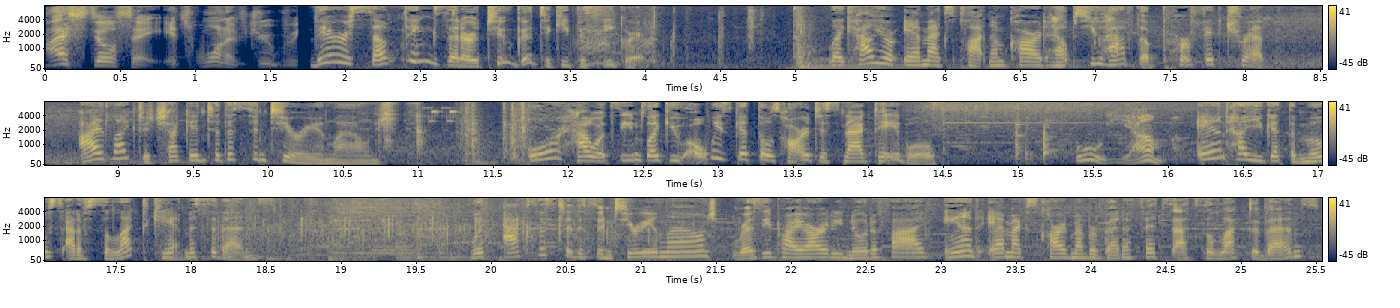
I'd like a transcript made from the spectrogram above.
I still say it's one of Drew Brees. There are some things that are too good to keep a secret. Like how your Amex Platinum card helps you have the perfect trip. I'd like to check into the Centurion Lounge. Or how it seems like you always get those hard to snag tables. Ooh, yum. And how you get the most out of select can't miss events. With access to the Centurion Lounge, Resy Priority Notify, and Amex card member benefits at select events,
